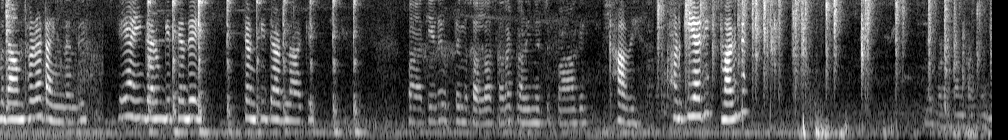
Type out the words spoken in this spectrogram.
ਬਦਾਮ ਥੋੜਾ ਟਾਈਮ ਲੈਂਦੇ। ਇਹ ਐਂ ਗਰਮ ਕੀਤਿਆਂ ਦੇ ਚੰਕੀ ਚਾਟ ਲਾ ਕੇ। ਪਾ ਕੇ ਇਹਦੇ ਉੱਤੇ ਮਸਾਲਾ ਸਾਰਾ ਕਾਲੀ ਮਿਰਚ ਪਾ ਕੇ। ਖਾਵੇ। ਹੁਣ ਕੀ ਆ ਜੀ? ਮਗਜ ਇਹ ਬੜਾ ਕੰਮ ਕਰਦੇ ਨੇ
